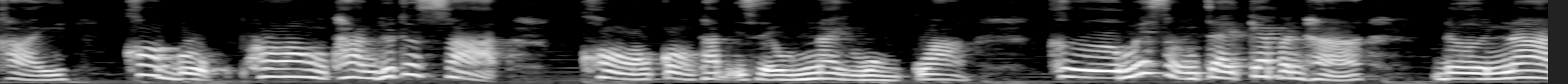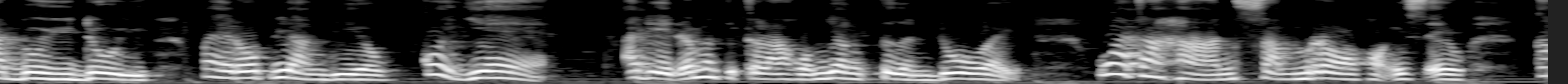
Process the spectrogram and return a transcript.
ไขข้อบกพร่องทางยุทธศาสตร์ของกองทัพอิสราเอลในวงกว้าง คือไม่สนใจแก้ปัญหาเดินหน้าดุยดุยไปรบอย่างเดียวก็แย่ อดีตรัฐมนตรีกลาโหมยังเตือนด้วย ว่าทหารสำรองของอิสราเอลก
